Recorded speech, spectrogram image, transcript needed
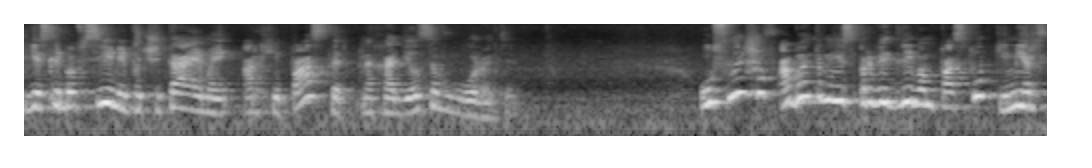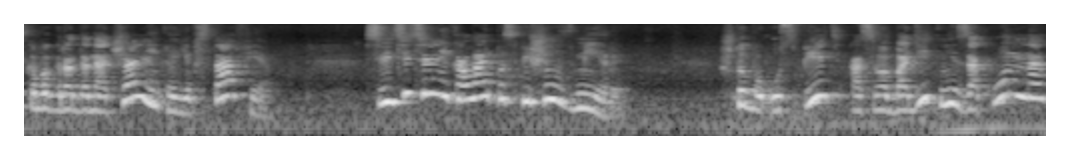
если бы всеми почитаемый архипастырь находился в городе. Услышав об этом несправедливом поступке мерзкого градоначальника Евстафия, святитель Николай поспешил в миры, чтобы успеть освободить незаконно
